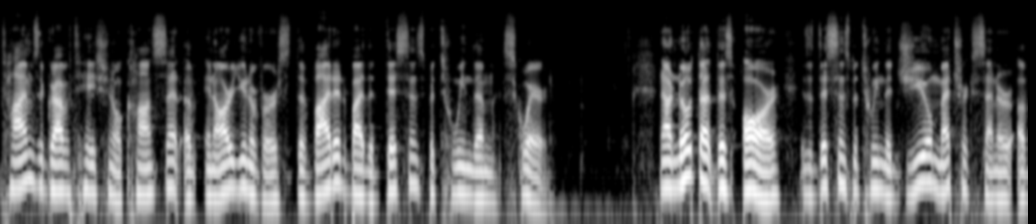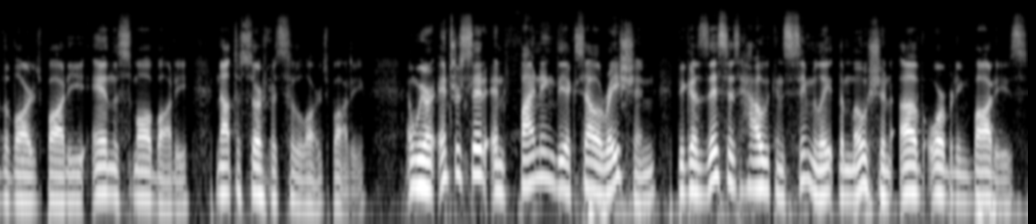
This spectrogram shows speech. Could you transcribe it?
times the gravitational constant of in our universe divided by the distance between them squared. Now note that this r is the distance between the geometric center of the large body and the small body, not the surface to the large body and we are interested in finding the acceleration because this is how we can simulate the motion of orbiting bodies.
